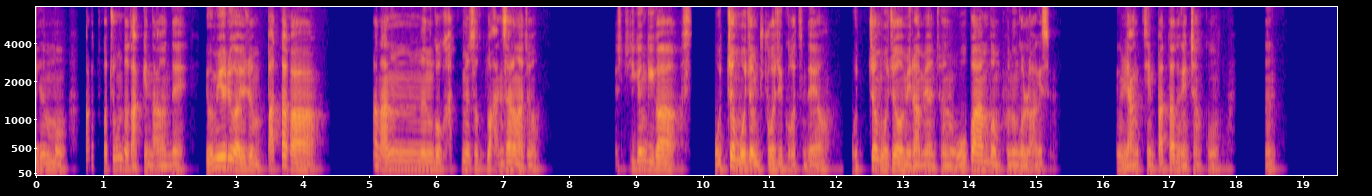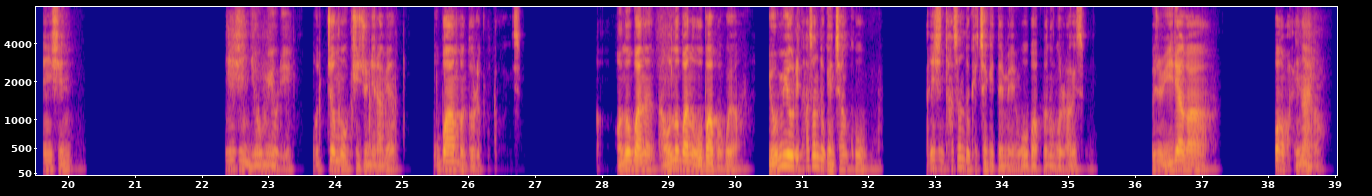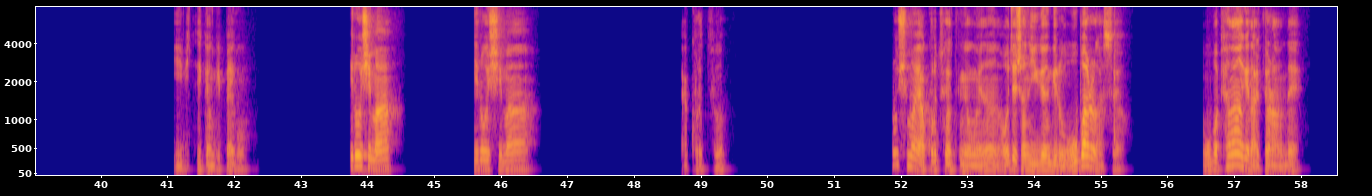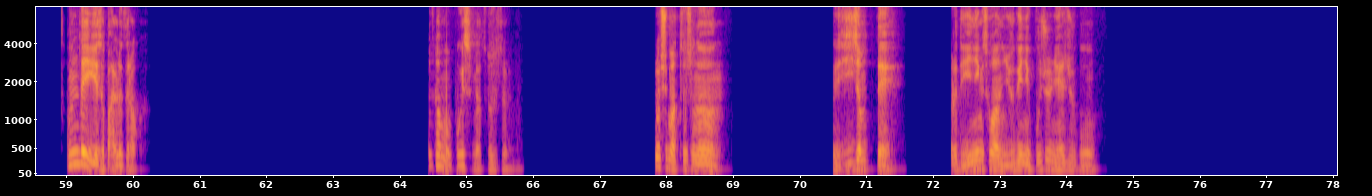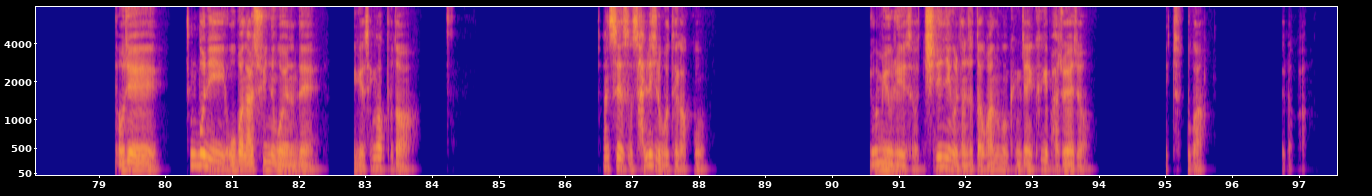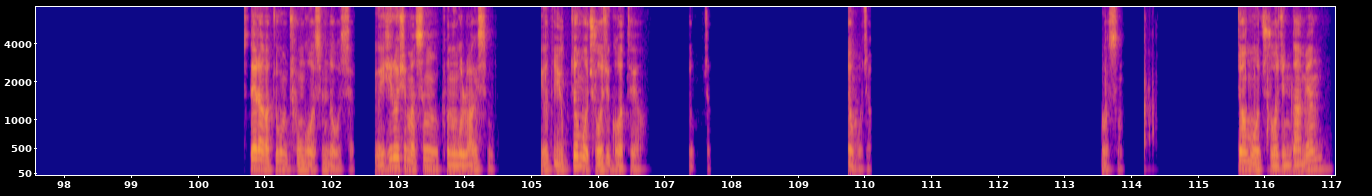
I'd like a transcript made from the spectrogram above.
얘는 뭐 하루토가 조금 더 낫긴 나은데 요미우리가 요즘 빠따가 살아나는 것 같으면서 또 안 살아나죠. 그래서 이 경기가 5.5점 주어질 것 같은데요. 5.5점이라면 저는 오버 한번 보는 걸로 하겠습니다. 지금 양팀 빠따도 괜찮고 저는 텐신 텐신 요미우리 5.5 기준이라면 오버 한번 노려보도록 하겠습니다. 언오바는 아, 언오바는 오버 보고요. 요미우리 타선도 괜찮고 한신 타선도 괜찮기 때문에 오버 보는 걸로 하겠습니다. 요즘 이랴가 오버가 많이 나요. 이 밑에 경기 빼고 히로시마 히로시마 야쿠르트 히로시마 야쿠르트 같은 경우에는 어제 저는 이 경기를 오바를 갔어요. 오바 편안하게 날 줄 알았는데 3대 2에서 말르더라고요. 투수 한번 보겠습니다. 투수들. 히로시마 투수는 2점대 그래도 이닝 소환 6이닝 꾸준히 해주고 어제 충분히 날수 있는 거였는데 이게 생각보다 찬스에서 살리질 못해갖고 요미우리에서 7이닝을 던졌다고 하는 건 굉장히 크게 봐줘야죠. 이 투수가 스테라가 스테라가 조금 좋은 것 같습니다. 오스. 이거 히로시마 승 보는 걸로 하겠습니다. 이것도 6.5 주어질 것 같아요. 6.5죠. 6.5죠. 승. 6.5 주어진다면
